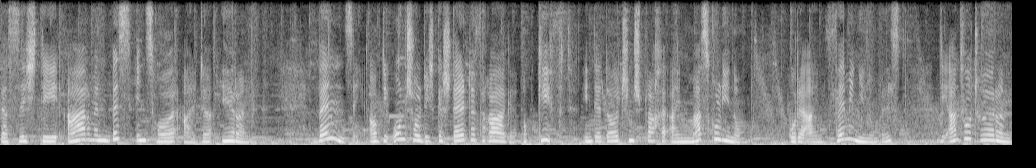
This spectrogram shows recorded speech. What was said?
dass sich die Armen bis ins hohe Alter irren. Wenn Sie auf die unschuldig gestellte Frage, ob Gift in der deutschen Sprache ein Maskulinum oder ein Femininum ist, die Antwort hören,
